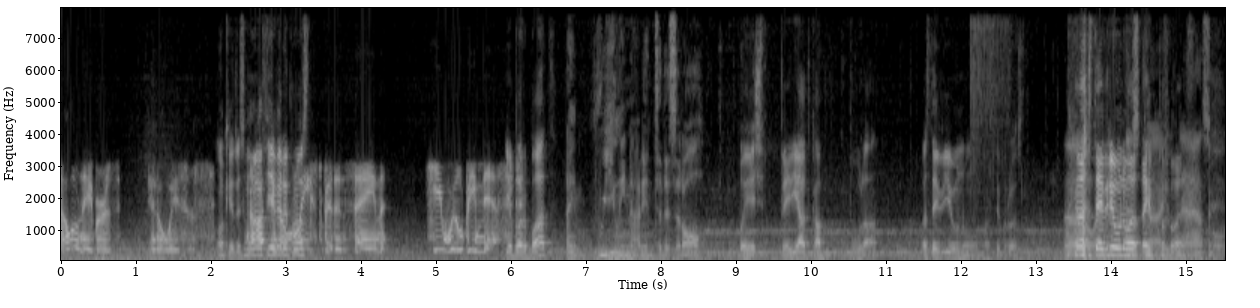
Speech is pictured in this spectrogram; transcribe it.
fellow neighbors in Oasis. Ok, deci să mă uit la fiecare the prost. least bit insane, he will be missed. E bărbat? I am really not into this at all. Băi, ești speriat ca pula. Asta e viu, nu, asta e prost. Oh, Asta e I vreunul remember ăsta this e guy, prost. an asshole.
